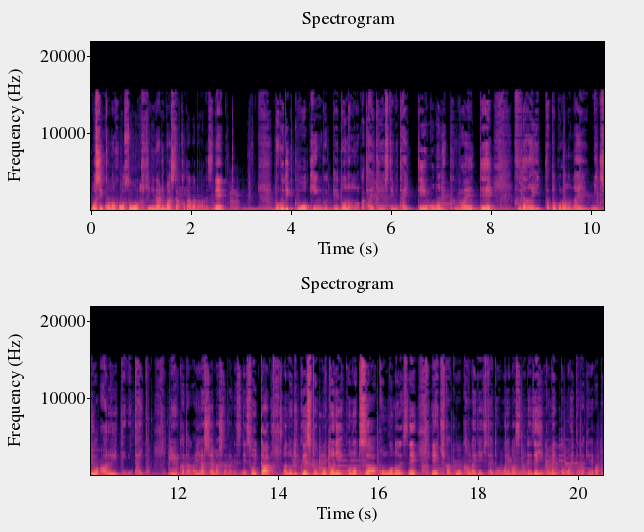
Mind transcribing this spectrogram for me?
もしこの放送をお聞きになりました方々はですね、ノルディックウォーキングってどんなものか体験してみたいっていうものに加えて、普段行ったところのない道を歩いてみたいという方がいらっしゃいましたらですね、そういったあのリクエストをもとにこのツアー今後のですね、えー、企画を考えていきたいと思いますので、ぜひコメントもいただければと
